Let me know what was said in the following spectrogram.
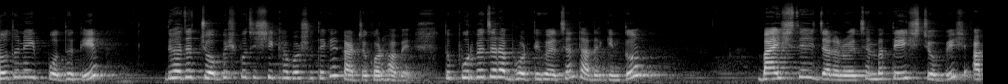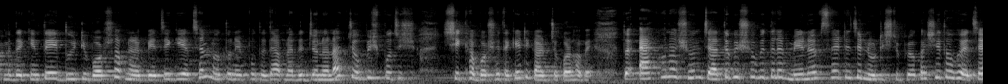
নতুন এই পদ্ধতি দুই হাজার চব্বিশ পঁচিশ শিক্ষাবর্ষ থেকে কার্যকর হবে। তো পূর্বে যারা ভর্তি হয়েছেন তাদের কিন্তু বাইশ তেইশ যারা রয়েছেন বা তেইশ চব্বিশ, আপনাদের কিন্তু এই দুইটি বর্ষ আপনারা বেঁচে গিয়েছেন। নতুন এই পদ্ধতি আপনাদের জন্য না, চব্বিশ পঁচিশ শিক্ষাবর্ষ থেকে এটি কার্যকর হবে। তো এখন আসুন, জাতীয় বিশ্ববিদ্যালয়ের মেন ওয়েবসাইটে যে নোটিশটি প্রকাশিত হয়েছে,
